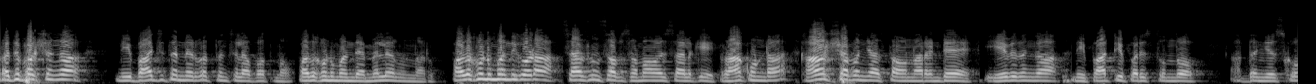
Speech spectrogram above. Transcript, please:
ప్రతిపక్షంగా నీ బాధ్యతను నిర్వర్తించలేకపోతున్నావు. పదకొండు మంది ఎమ్మెల్యేలు ఉన్నారు. పదకొండు మంది కూడా శాసనసభ సమావేశాలకి రాకుండా కాలక్షేపం చేస్తా ఉన్నారంటే ఏ విధంగా నీ పార్టీ పరిస్థితుందో అర్థం చేసుకో.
